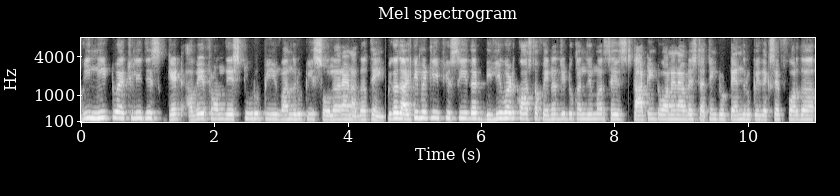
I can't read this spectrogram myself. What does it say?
we need to actually just get away from this 2 rupee, 1 rupee solar and other thing because ultimately if you see the delivered cost of energy to consumers is starting to on an average touching to 10 rupees except for the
